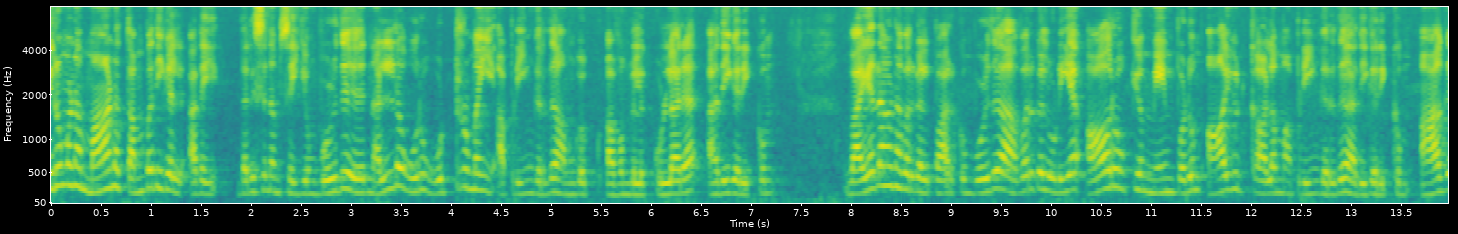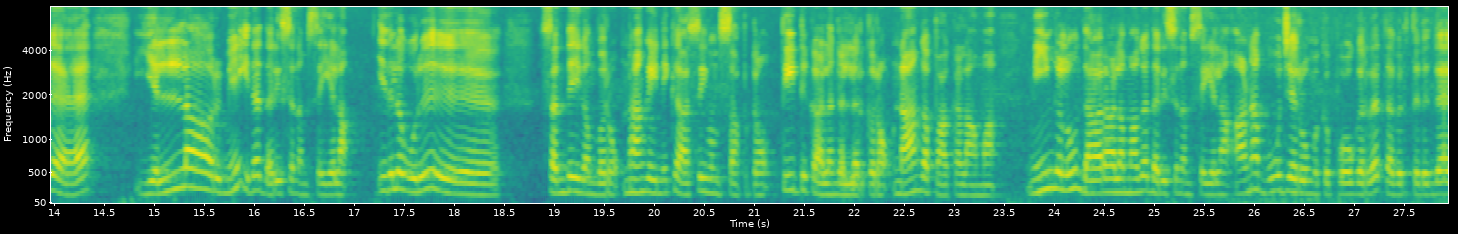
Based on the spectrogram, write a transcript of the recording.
திருமணமான தம்பதிகள் அதை தரிசனம் செய்யும் பொழுது நல்ல ஒரு ஒற்றுமை அப்படிங்கிறது அவங்க அவங்களுக்குள்ளார அதிகரிக்கும். வயதானவர்கள் பார்க்கும்பொழுது அவர்களுடைய ஆரோக்கியம் மேம்படும் ஆயுட்காலம் அப்படிங்கிறது அதிகரிக்கும். ஆக எல்லாருமே இதை தரிசனம் செய்யலாம். இதில் ஒரு சந்தேகம் வரும். நாங்கள் இன்றைக்கி அசைவம் சாப்பிட்டோம் தீட்டு காலங்களில் இருக்கிறோம் நாங்கள் பார்க்கலாமா? நீங்களும் தாராளமாக தரிசனம் செய்யலாம். ஆனால் பூஜை ரூமுக்கு போகிறத தவிர்த்துடுங்க.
